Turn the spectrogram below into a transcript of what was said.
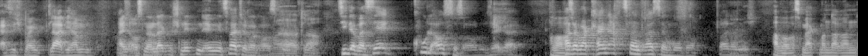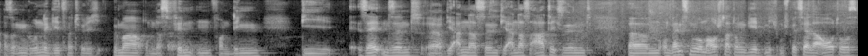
also ich meine, klar, die haben einen auseinandergeschnitten, irgendwie einen Zweitürer draus. Ja, klar. Sieht aber sehr cool aus, das Auto. Sehr geil. Aber Hat aber keinen 832er Motor. Leider nicht. Aber was merkt man daran? Also im Grunde geht es natürlich immer um das Finden von Dingen, die selten sind, äh, die anders sind, die andersartig sind. Ähm, und wenn es nur um Ausstattung geht, nicht um spezielle Autos,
